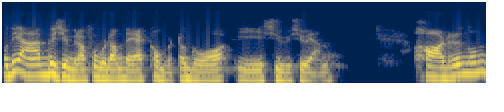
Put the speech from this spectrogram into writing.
Og de er bekymra for hvordan det kommer til å gå i 2021. Har dere noen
